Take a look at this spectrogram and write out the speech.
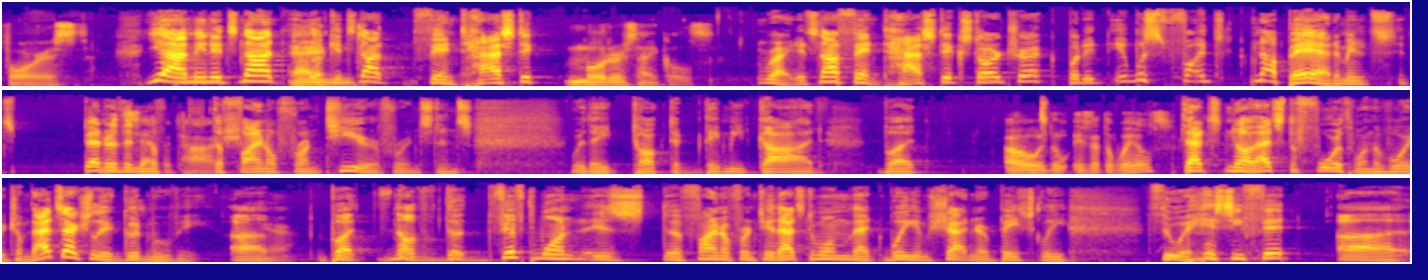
forest, Yeah, I mean, it's not. look, it's not fantastic. motorcycles. Right, it's not fantastic Star Trek, but it, it was fun. It's not bad. I mean, it's it's better And than the, the Final Frontier, for instance, where they talk to they meet God. But Oh, the, is that the whales? that's no, that's the fourth one, the Voyage Home. That's actually a good movie. Uh, Yeah. But no, the, the fifth one is the Final Frontier. That's the one that William Shatner basically threw a hissy fit uh,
